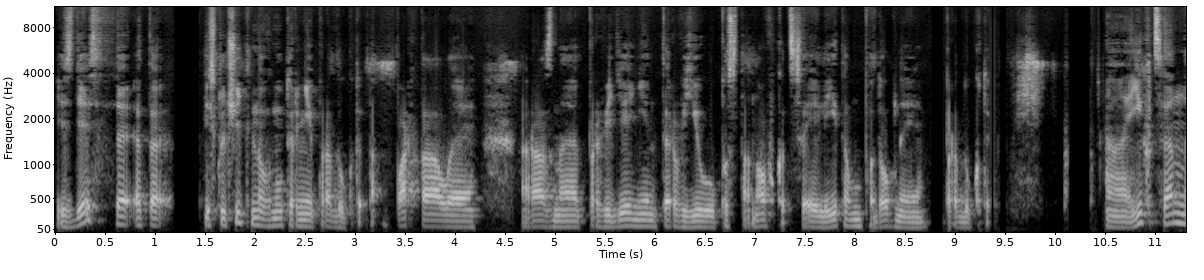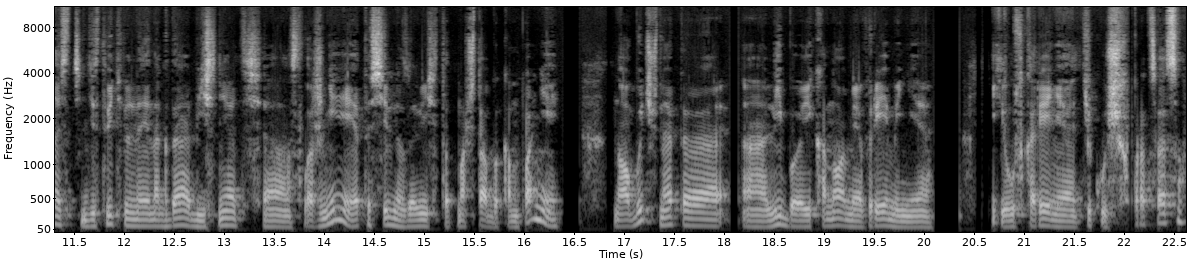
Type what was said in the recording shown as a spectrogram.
И здесь это исключительно внутренние продукты, там, порталы, разное проведение интервью, постановка целей и тому подобные продукты. А, их ценность действительно иногда объяснять э, сложнее, это сильно зависит от масштаба компании но обычно это а, либо экономия времени и ускорение текущих процессов,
